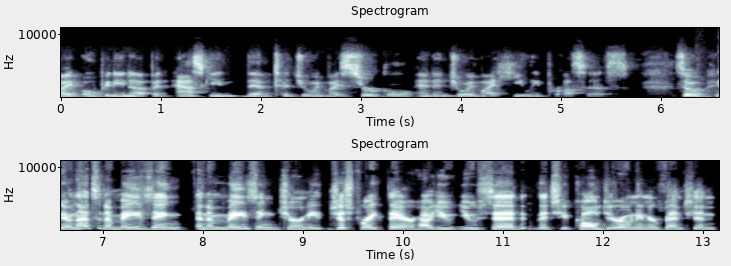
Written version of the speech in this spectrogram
by opening up and asking them to join my circle and enjoy my healing process. So yeah, and that's an amazing, an amazing journey just right there. How you you said that you called your own intervention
